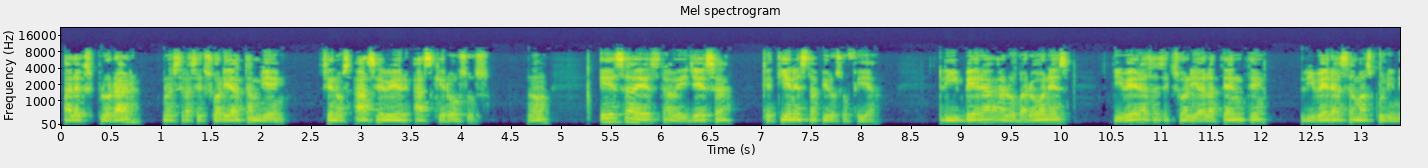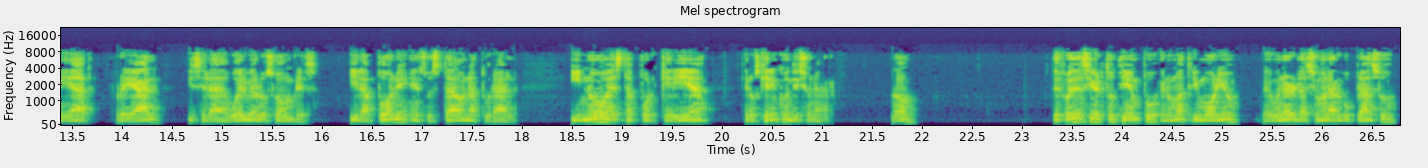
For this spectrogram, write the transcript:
al explorar nuestra sexualidad también, se nos hace ver asquerosos, ¿no? Esa es la belleza que tiene esta filosofía. Libera a los varones, libera esa sexualidad latente, libera esa masculinidad real y se la devuelve a los hombres, y la pone en su estado natural y no esta porquería que nos quieren condicionar, ¿no? Después de cierto tiempo en un matrimonio, en una relación a largo plazo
